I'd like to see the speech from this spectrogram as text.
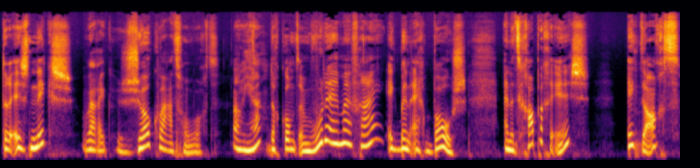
Er is niks waar ik zo kwaad van word. Oh ja? Er komt een woede in mij vrij. Ik ben echt boos. En het grappige is, ik dacht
